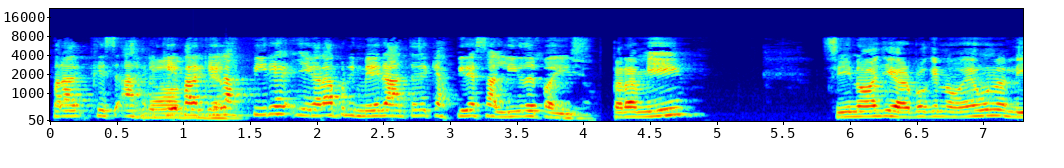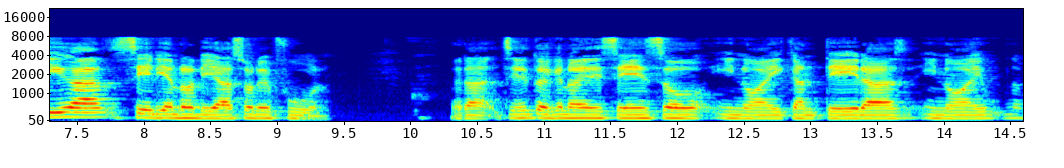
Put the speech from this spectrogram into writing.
Para que, se- a- No, que- para que él aspire a llegar a primera antes de que aspire a salir del país. Para mí, sí, no va a llegar porque no es una liga seria en realidad sobre el fútbol. ¿Verdad? Cierto que no hay descenso y no hay canteras y no hay. No,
